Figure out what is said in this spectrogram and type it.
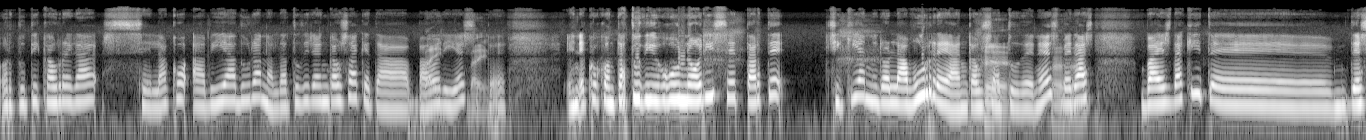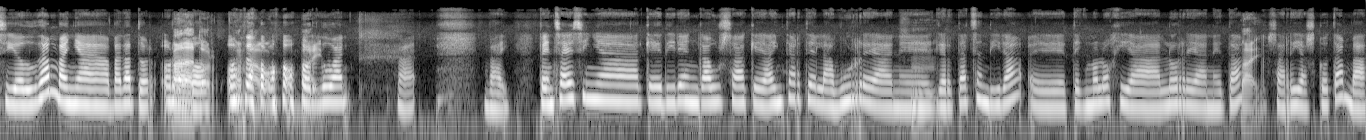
hortutik aurrera zelako abiaduran aldatu diren gauzak, eta ba Bai, hori ez, bai. e, eneko kontatu digun hori ze tarte txikian ero laburrean gauzatu den, ez? Beraz, ba ez dakit e, desio dudan, baina badator, hor dago, Badator, hor hor dago, dago, bai. orduan, ba, bai. Pentsa ezinak eh, diren gauzak eh, aintarte laburrean Hmm. gertatzen dira, eh, teknologia lorrean eta Bai. sarri askotan, ba,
